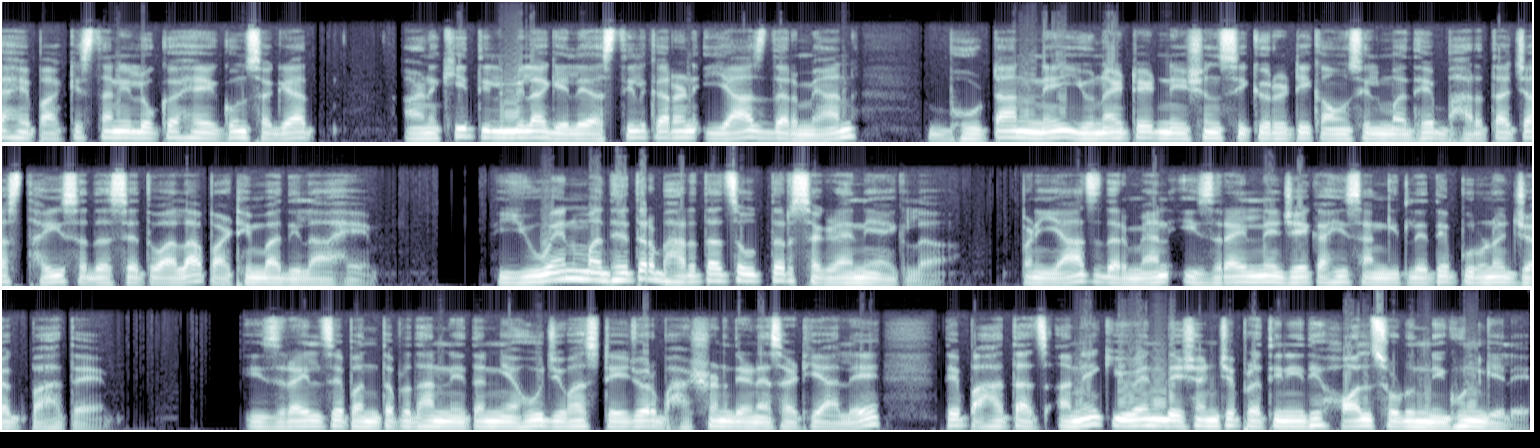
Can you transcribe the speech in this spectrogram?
आहे पाकिस्तानी लोक हे ऐकून सगळ्यात आणखी तिलमिला गेले असतील कारण याच दरम्यान भूटानने युनायटेड नेशन सिक्युरिटी काउन्सिलमध्ये भारताच्या स्थायी सदस्यत्वाला पाठिंबा दिला आहे. यू एनमध्ये तर भारताचं उत्तर सगळ्यांनी ऐकलं पण याच दरम्यान इस्रायलने जे काही सांगितले ते पूर्ण जग पाहतंय. इस्रायलचे पंतप्रधान नेतन्याहू जेव्हा स्टेजवर भाषण देण्यासाठी आले ते पाहताच अनेक युएन देशांचे प्रतिनिधी हॉल सोडून निघून गेले.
